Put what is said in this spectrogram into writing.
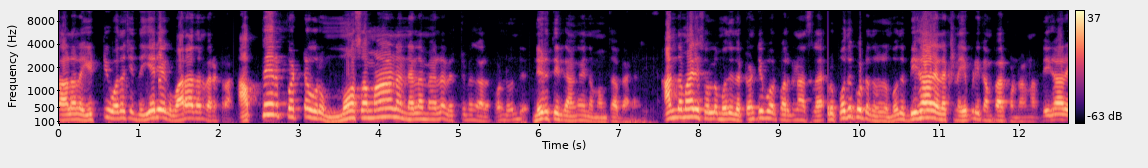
காலால எட்டி உதைச்சு இந்த ஏரியாவுக்கு வராதன்னு விரட்டுறாங்க. அப்பேற்பட்ட ஒரு மோசமான நிலைமையில வெஸ்ட் பெங்கால கொண்டு வந்து நிறுத்திருக்காங்க இந்த மம்தா பானர்ஜி. அந்த மாதிரி சொல்லும்போது இந்த டுவெண்ட்டி ஃபோர் பர்கனாஸ்ல ஒரு பொதுக்கூட்டத்தில் சொல்லும்போது பீகார் எலெக்ஷனை எப்படி கம்பேர் பண்றாங்கன்னா பீகார்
